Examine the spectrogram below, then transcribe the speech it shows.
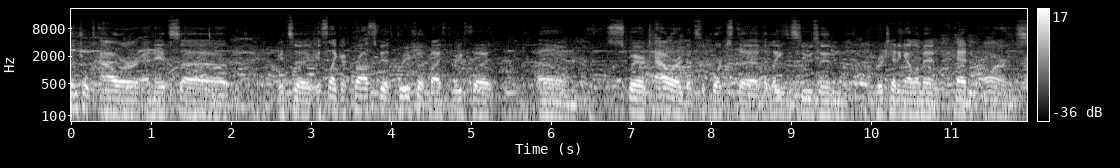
central tower, and it's uh, it's a it's like a CrossFit three foot by three foot um, square tower that supports the the lazy Susan rotating element head and arms.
